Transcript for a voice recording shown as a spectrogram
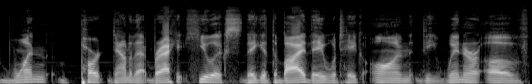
one part down to that bracket, Helix, they get the bye. They will take on the winner of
